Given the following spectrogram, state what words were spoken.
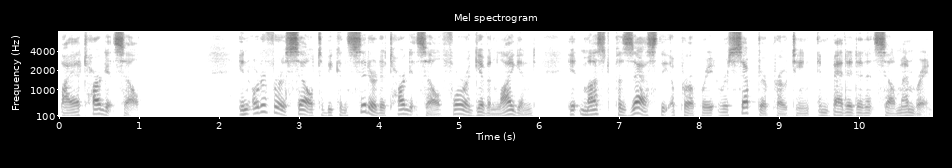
by a target cell. In order for a cell to be considered a target cell for a given ligand, it must possess the appropriate receptor protein embedded in its cell membrane.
